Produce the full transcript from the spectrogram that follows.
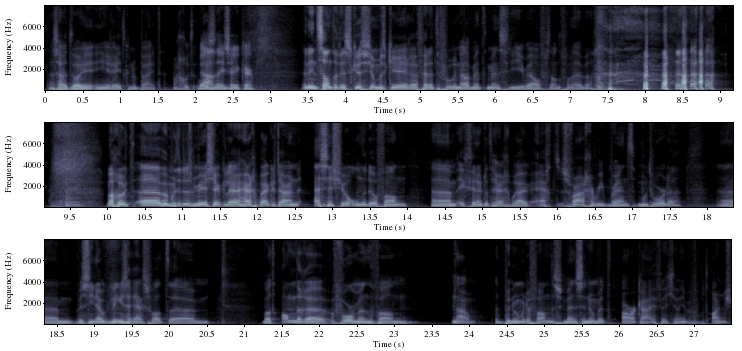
Dan zou het wel je, in je reet kunnen bijten. Maar goed, ja, nee, een, zeker. Een interessante discussie om eens een keer eh, verder te voeren met de mensen die hier wel verstand van hebben. maar goed, eh, we moeten dus meer circulair. Hergebruik is daar een essentieel onderdeel van. Ehm, ik vind ook dat hergebruik echt zwaar gerebrand moet worden. Ehm, we zien ook links en rechts wat, ehm, wat andere vormen van, nou, het benoemen ervan. Dus mensen noemen het archive, weet je. Je hebt bijvoorbeeld Ange.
